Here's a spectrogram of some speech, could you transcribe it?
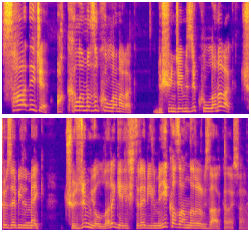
sadece aklımızı kullanarak, düşüncemizi kullanarak çözebilmek, çözüm yolları geliştirebilmeyi kazandırır bize arkadaşlar.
